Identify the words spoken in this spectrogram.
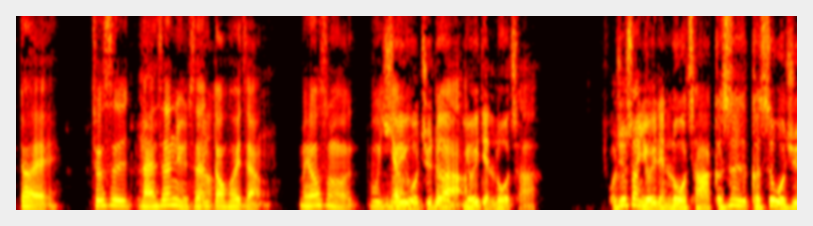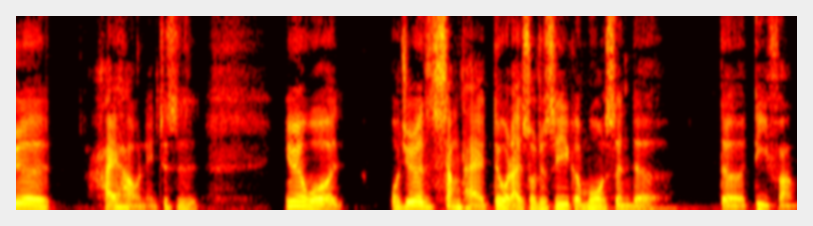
对，就是男生女生都会这样，没有什么不一样。所以我觉得有一点落差，我就算有一点落差，可是可是我觉得还好呢，就是因为我我觉得上台对我来说就是一个陌生的的地方，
